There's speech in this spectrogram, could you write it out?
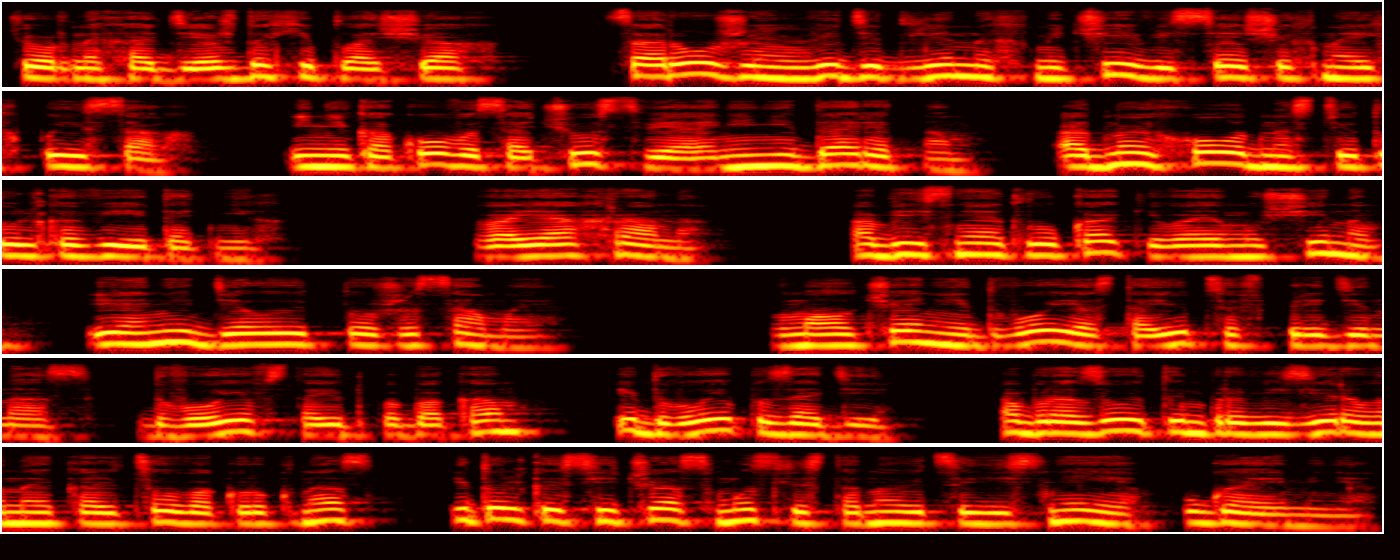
в черных одеждах и плащах, с оружием в виде длинных мечей, висящих на их поясах. И никакого сочувствия они не дарят нам, одной холодностью только веет от них. «Твоя охрана», — объясняет Лука, кивая мужчинам, и они делают то же самое. В молчании двое остаются впереди нас, двое встают по бокам и двое позади, образуют импровизированное кольцо вокруг нас и только сейчас мысли становятся яснее, пугая меня.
